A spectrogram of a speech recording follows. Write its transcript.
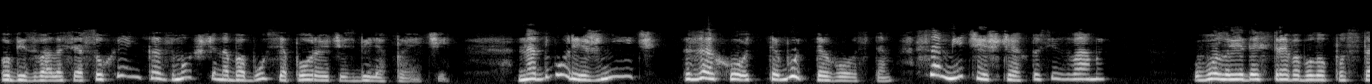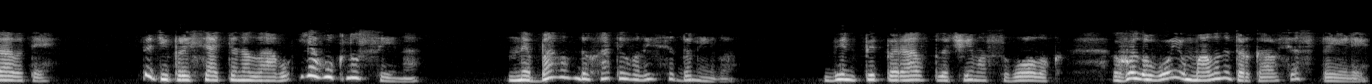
обізвалася сухенька, зморщена бабуся, пораючись біля печі. На дворі ж ніч. Заходьте, будьте гостем, самі чи ще хтось із вами. Воли десь треба було б поставити. Тоді присядьте на лаву, я гукну сина. Небавом до хати ввалився Данило. Він підпирав плечима сволок, головою мало не торкався стелі.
